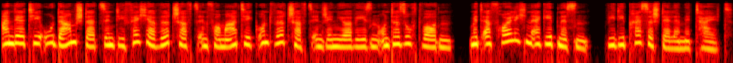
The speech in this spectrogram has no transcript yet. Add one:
An der TU Darmstadt sind die Fächer Wirtschaftsinformatik und Wirtschaftsingenieurwesen untersucht worden, mit erfreulichen Ergebnissen, wie die Pressestelle mitteilt.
